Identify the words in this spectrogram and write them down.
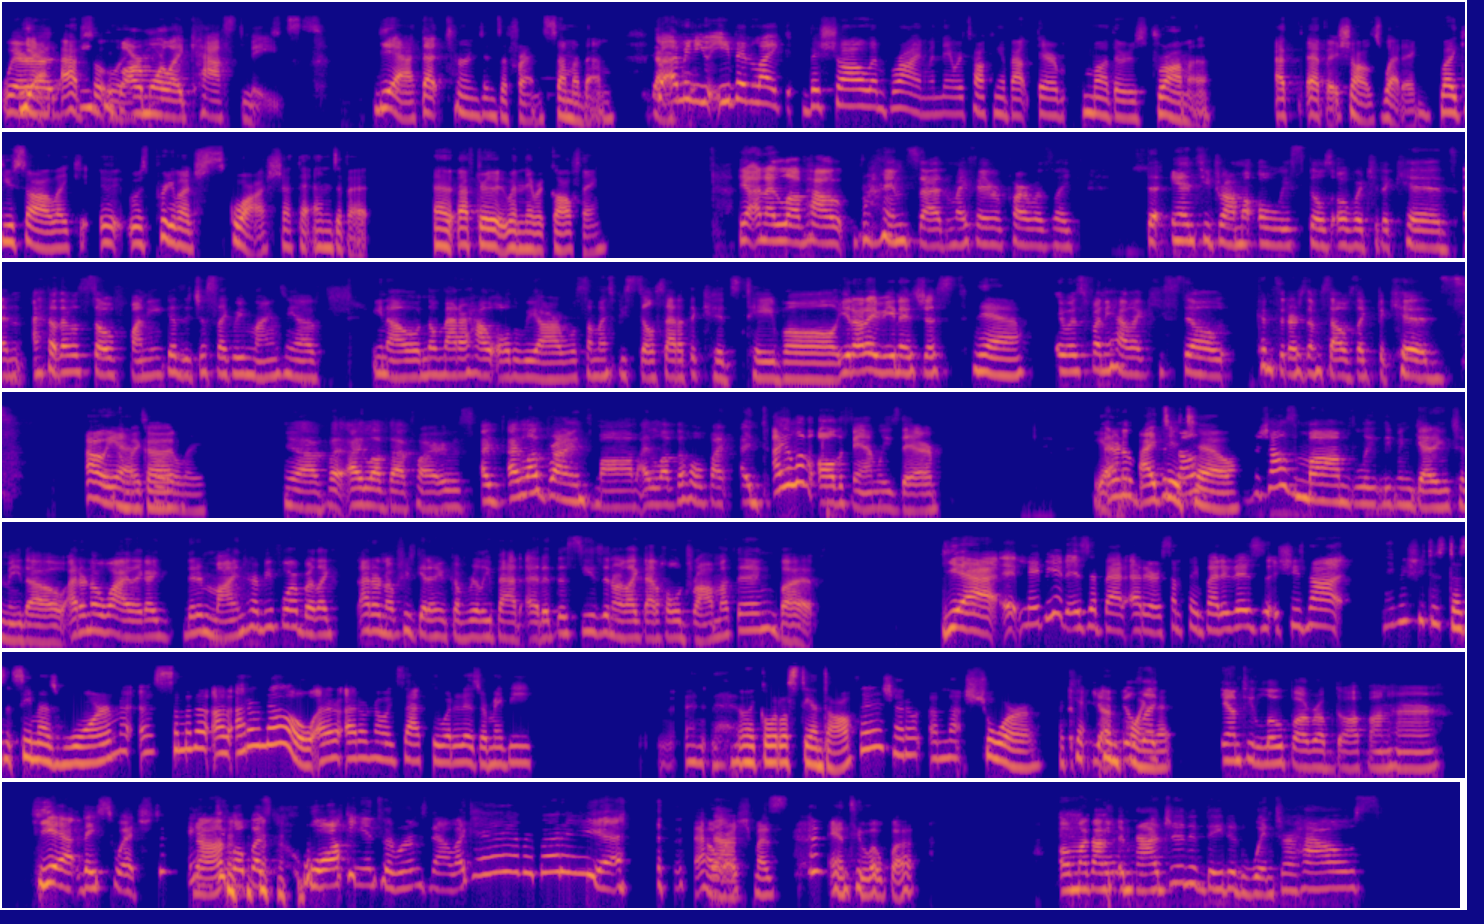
Whereas people absolutely. are more like castmates. Yeah, that turned into friends, some of them. But I mean, you even like Vishal and Brian when they were talking about their mother's drama at, at Vishal's wedding. Like you saw, like it was pretty much squashed at the end of it after when they were golfing. Yeah, and I love how Brian said my favorite part was like the anti drama always spills over to the kids. And I thought that was so funny because it just like reminds me of, you know, no matter how old we are, we'll sometimes be still sat at the kids' table. You know what I mean? It's just, Yeah. it was funny how like he still considers themselves like the kids. Oh, oh yeah, my God. totally. Yeah, but I love that part. It was I, I love Brian's mom. I love the whole fight. I, I love all the families there. Yeah, I, don't know, I do too. Michelle's mom's lately been getting to me though. I don't know why. Like I didn't mind her before, but like I don't know if she's getting like a really bad edit this season or like that whole drama thing. But Yeah, it maybe it is a bad edit or something, but it is. She's not. Maybe she just doesn't seem as warm as some of the. I, I don't know. I I don't know exactly what it is, or maybe and like a little standoffish. I don't. I'm not sure. I can't Yeah, it feels pinpoint like- it. Auntie Lopa rubbed off on her. Yeah, they switched. Yeah. Auntie Lopa's walking into the rooms now, like, "Hey, everybody!" Yeah, now Yeah. Reshma's Auntie Lopa. Oh my gosh! Imagine if they did Winter House,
